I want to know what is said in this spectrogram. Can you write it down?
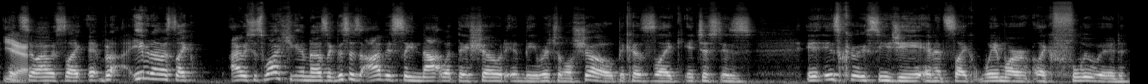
yeah. and so I was like, eh, but even I was like, I was just watching it and I was like, this is obviously not what they showed in the original show because like it just is, it is clearly CG and it's like way more like fluid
